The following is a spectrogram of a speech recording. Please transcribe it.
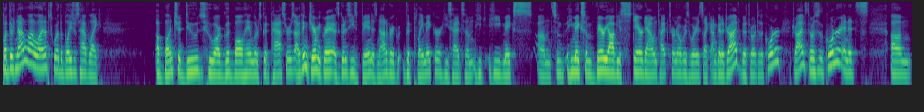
But there's not a lot of lineups where the Blazers have like a bunch of dudes who are good ball handlers, good passers. I think Jerami Grant, as good as he's been, is not a very good playmaker. He's had some he he makes um some he makes some very obvious stare down type turnovers where it's like I'm going to drive, I'm going to throw it to the corner, drives, throws to the corner, and it's um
